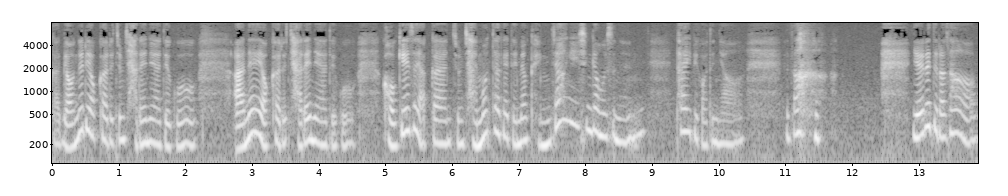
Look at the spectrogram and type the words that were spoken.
그러니까 며느리 역할을 좀 잘해내야 되고 아내의 역할을 잘해내야 되고 거기에서 약간 좀 잘못하게 되면 굉장히 신경을 쓰는 타입이거든요. 그래서 예를 들어서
